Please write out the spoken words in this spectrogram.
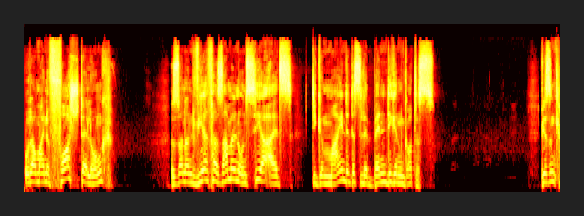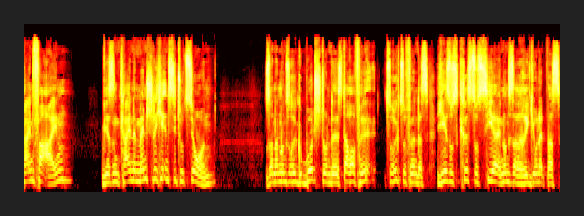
oder um eine Vorstellung, sondern wir versammeln uns hier als die Gemeinde des lebendigen Gottes. Wir sind kein Verein, wir sind keine menschliche Institution, sondern unsere Geburtsstunde ist darauf zurückzuführen, dass Jesus Christus hier in unserer Region etwas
